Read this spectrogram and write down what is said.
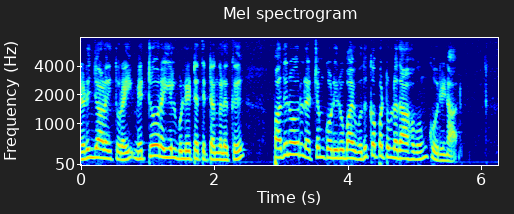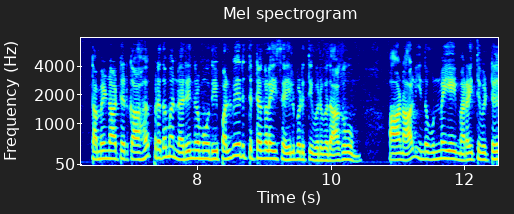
நெடுஞ்சாலைத்துறை மெட்ரோ ரயில் உள்ளிட்ட திட்டங்களுக்கு பதினோரு லட்சம் கோடி ரூபாய் ஒதுக்கப்பட்டுள்ளதாகவும் கூறினார். தமிழ்நாட்டிற்காக பிரதமர் நரேந்திர மோடி பல்வேறு திட்டங்களை செயல்படுத்தி வருவதாகவும் ஆனால் இந்த உண்மையை மறைத்துவிட்டு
